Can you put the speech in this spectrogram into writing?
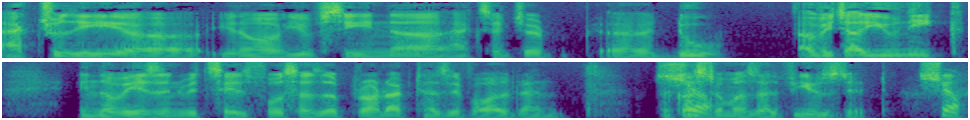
actually uh, you know you've seen uh, Accenture uh, do, uh, which are unique in the ways in which Salesforce as a product has evolved and the sure. customers have used it. Sure.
